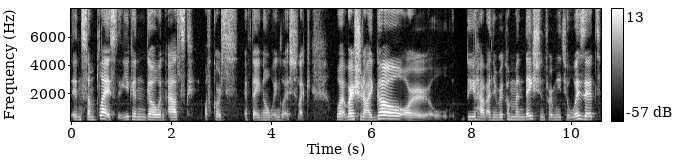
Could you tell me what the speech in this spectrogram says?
in some place. You can go and ask of course if they know english like wh- where should i go? or do you have any recommendation for me to visit?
